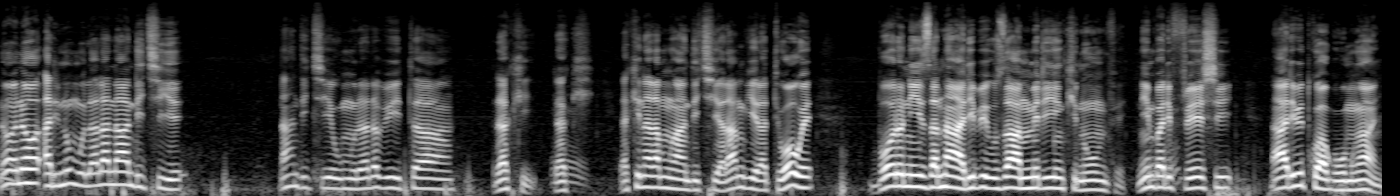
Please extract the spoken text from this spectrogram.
Noneho hari n'umurara nandikiye nandikiye umurara bita Lucky Lucky. Lucky naramwandikiye arambwira ati wowe boro niza nta ribi uzampe link numve. Nimba ari fresh nta ribi twaguha umwanya.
